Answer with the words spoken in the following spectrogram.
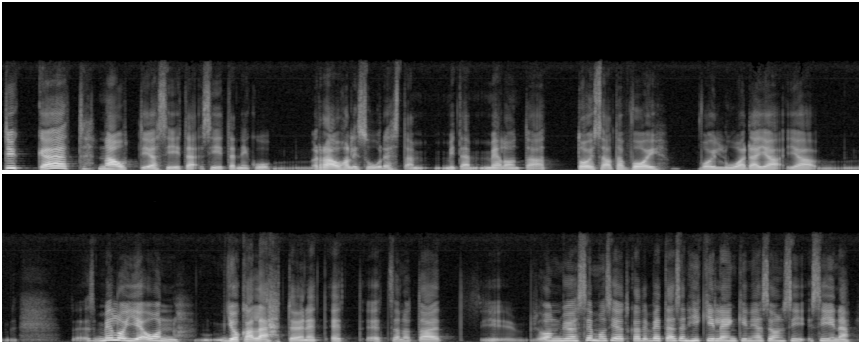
tykkäät nauttia siitä, siitä niinku rauhallisuudesta, mitä melontaa toisaalta voi, voi luoda. Ja, ja melojia on joka lähtöön, että et, et sanotaan, että on myös semmoisia, jotka vetää sen hikilenkin ja se on si, siinä –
